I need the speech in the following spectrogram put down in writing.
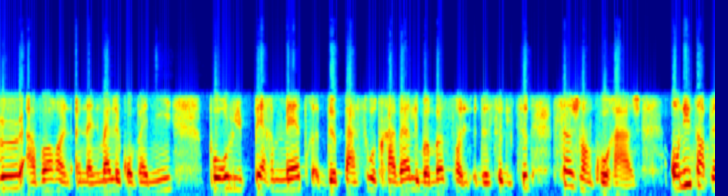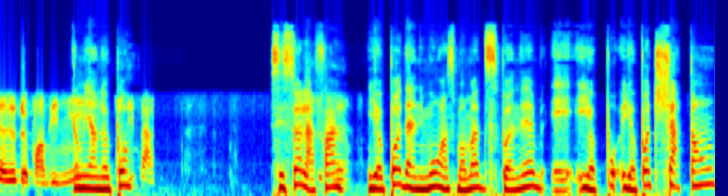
veut avoir un, animal de compagnie pour lui permettre de passer au travers les moments de solitude, ça, je l'encourage. On est en période de pandémie. Comme il n'y en a pas. C'est ça l'affaire. Il n'y a pas d'animaux en ce moment disponibles et il n'y a pas il y a pas de chatons,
